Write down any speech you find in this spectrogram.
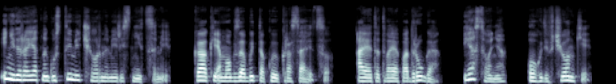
и невероятно густыми черными ресницами. «Как я мог забыть такую красавицу? А это твоя подруга?» «Я Соня». «Ох, девчонки,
